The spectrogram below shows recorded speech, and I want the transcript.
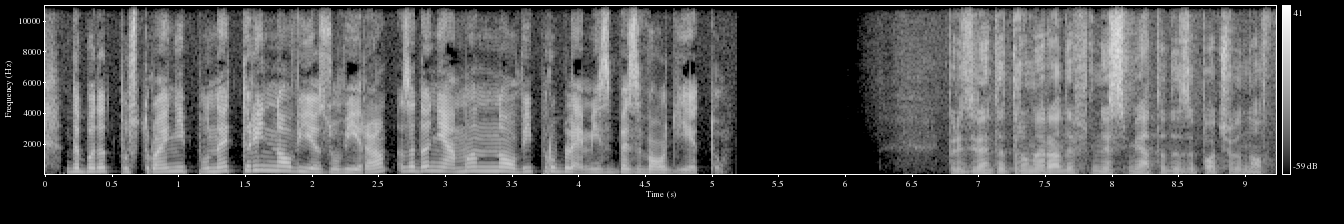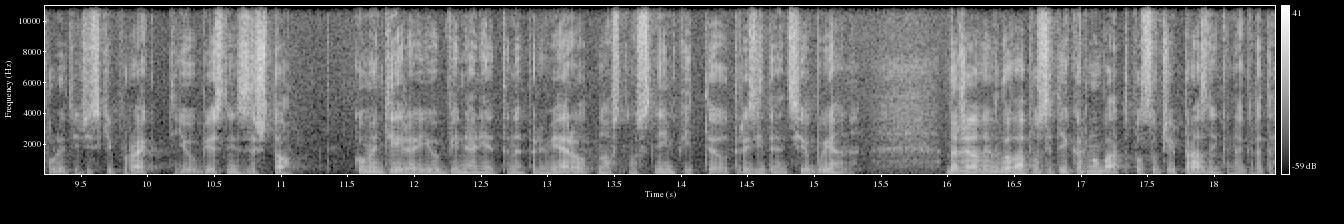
– да бъдат построени поне три нови язовира, за да няма нови проблеми с безводието. Президентът Румен Радев не смята да започва нов политически проект и обясни защо. Коментира и обвиненията на премиера относно снимките от резиденция Бояна. Държавният глава посети Карнобат по случай празника на града.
